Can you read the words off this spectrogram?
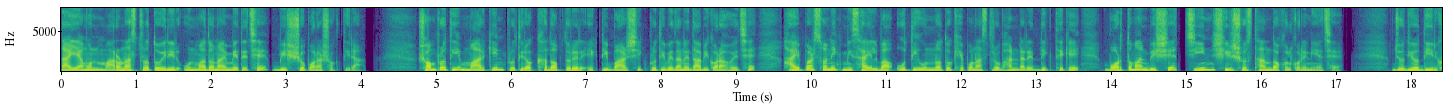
তাই এমন মারণাস্ত্র তৈরির উন্মাদনায় মেতেছে বিশ্ব পরাশক্তিরা। সম্প্রতি মার্কিন প্রতিরক্ষা দপ্তরের একটি বার্ষিক প্রতিবেদনে দাবি করা হয়েছে, হাইপারসনিক মিসাইল বা অতি উন্নত ক্ষেপণাস্ত্র ভাণ্ডারের দিক থেকে বর্তমান বিশ্বে চীন শীর্ষস্থান দখল করে নিয়েছে। যদিও দীর্ঘ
